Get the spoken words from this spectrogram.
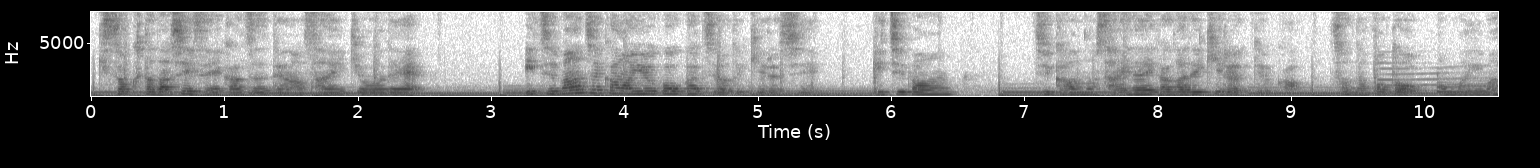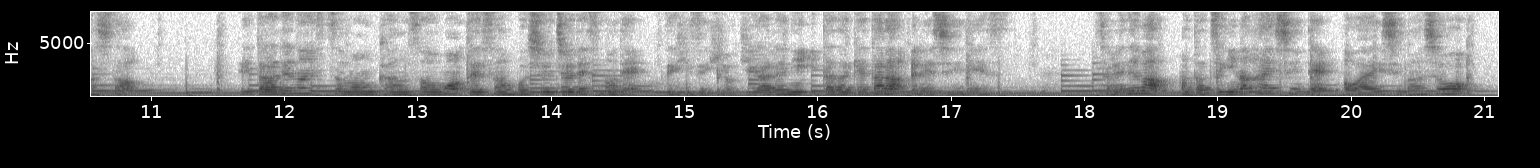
規則正しい生活っていうのは最強で一番時間を有効活用できるし一番時間の最大化ができるっていうかそんなことを思いました。レターでの質問感想も絶賛募集中ですのでぜひぜひお気軽にいただけたら嬉しいです。それではまた次の配信でお会いしましょう。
